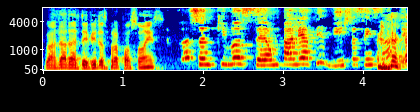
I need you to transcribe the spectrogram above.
Guardar as devidas proporções? Achando que você é um paliativista sem saber.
